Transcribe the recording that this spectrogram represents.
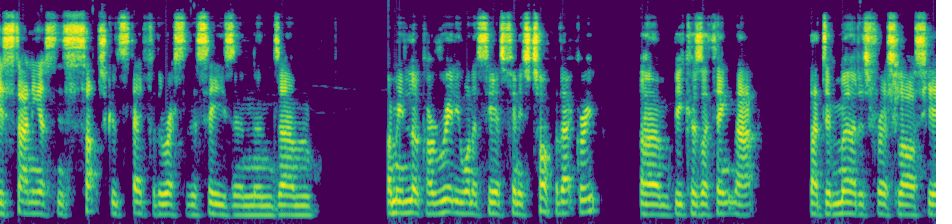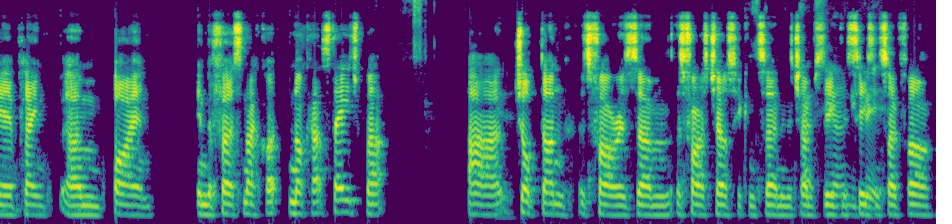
is standing us in such good stead for the rest of the season. And um, I mean, look, I really want to see us finish top of that group um, because I think that that did murders for us last year playing um, Bayern in the first knockout, knockout stage. But uh, yeah. job done as far as um, as far as Chelsea concerned in the Champions League this season bit, so far.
